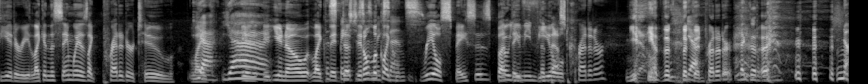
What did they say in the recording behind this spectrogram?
theatery, like in the same way as like Predator Two. Like, Yeah, yeah. it- you know, like The they do, space they don't look like sense. real spaces, but oh, they you mean feel the best predator? yeah, yeah, the the Yeah. good Predator. The good one. no,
